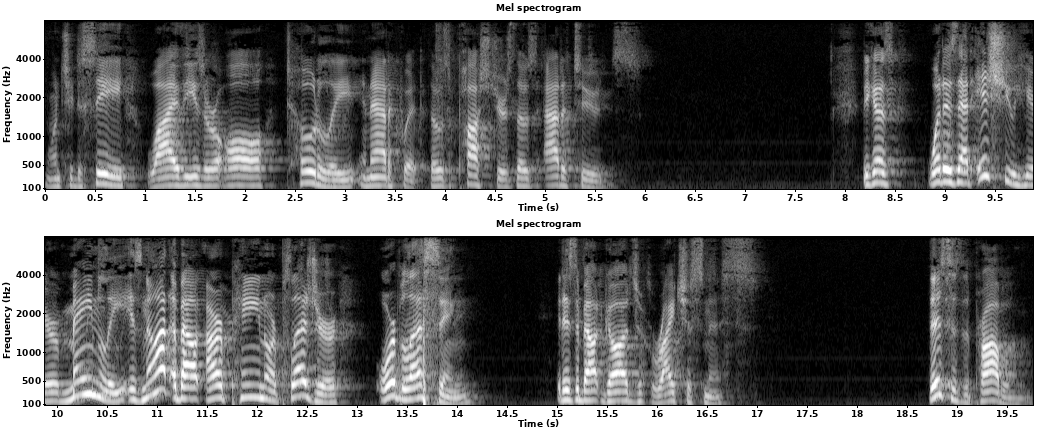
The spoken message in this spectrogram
I want you to see why these are all totally inadequate those postures, those attitudes. Because what is at issue here mainly is not about our pain or pleasure or blessing, it is about God's righteousness. This is the problem.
